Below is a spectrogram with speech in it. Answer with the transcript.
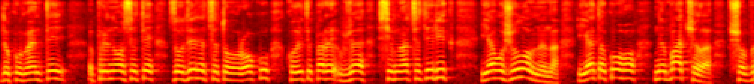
документи приносити з 11-го року, коли тепер вже 17-й рік. Я ошеломлена. Я такого не бачила, щоб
